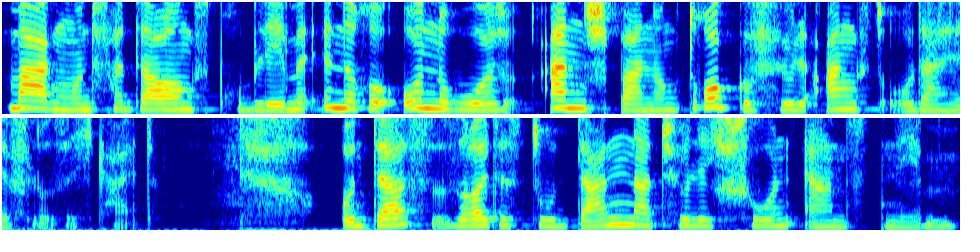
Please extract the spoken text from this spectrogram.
Magen- und Verdauungsprobleme, innere Unruhe, Anspannung, Druckgefühl, Angst oder Hilflosigkeit. Und das solltest du dann natürlich schon ernst nehmen.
